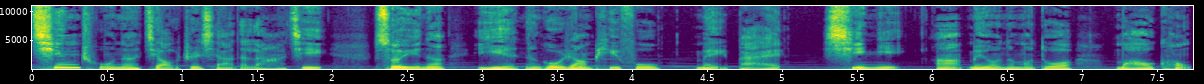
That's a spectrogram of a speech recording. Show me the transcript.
清除呢角质下的垃圾，所以呢也能够让皮肤美白细腻啊，没有那么多毛孔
